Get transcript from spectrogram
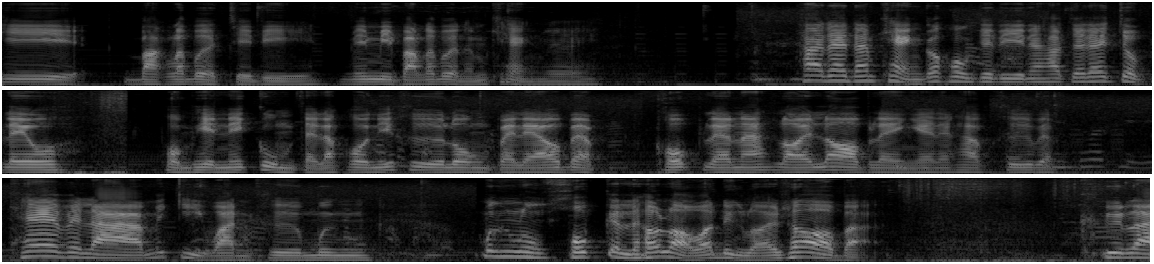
ที่บักระเบิดเจดี ไม่มีบักระเบิดน้ำแข็งเลย ถ้าได้น้ำแข็งก็คงจะดีนะครับ จะได้จบเร็ว ผมเห็นในกลุ่มแต่ละคนนี่คือลงไปแล้วแบบครบแล้วนะร้อยรอบอะไรเงี้ยนะครับ คือแบบแค่เวลาไม่กี่วันคือมึงมึงลงครบกันแล้วหรอว่าหนึ่งร้อยรอบอะคืออะไร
